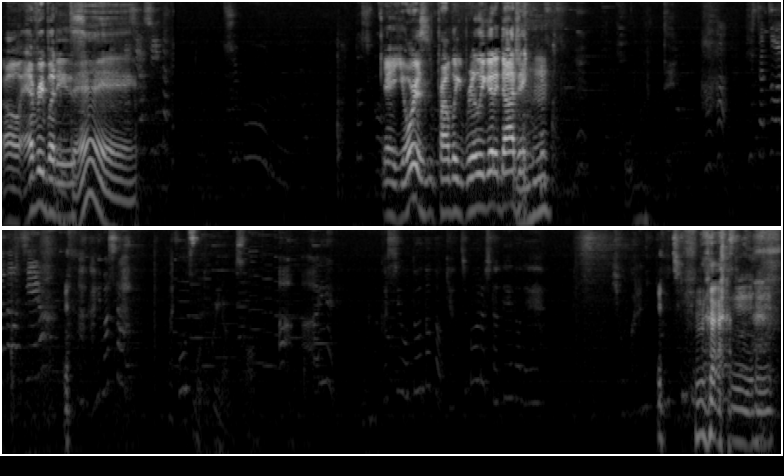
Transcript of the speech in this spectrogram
Oh, everybody's. Dang. Yeah, Yor's is probably really good at dodging. Mm -hmm. mm -hmm.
